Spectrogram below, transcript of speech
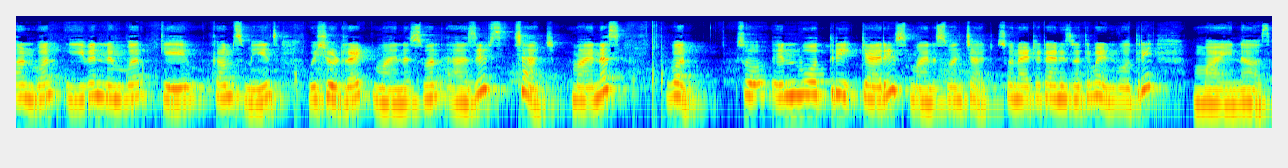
and one even number came, comes means we should write minus 1 as its charge. Minus 1. So NO3 carries minus 1 charge. So nitrate ion is nothing but NO3 minus.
